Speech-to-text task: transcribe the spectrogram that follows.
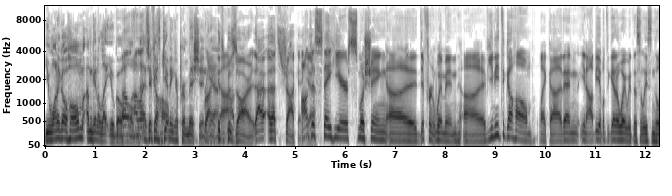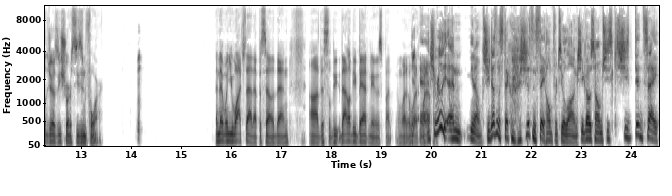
"You want to go home? I'm going to let you go I'll- home," I'll let as you if go he's home. giving her permission. Right. Yeah. It's I'll- bizarre. That- that's shocking. I'll yeah. just stay here smushing uh, different women. Uh, if you need to go home, like uh, then you know I'll be able to get away with this at least until Jersey Shore season four. And then when you watch that episode, then uh, this will be that'll be bad news. But what, what, Yeah, and she really, and you know, she doesn't stick. She doesn't stay home for too long. She goes home. She's she did say,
